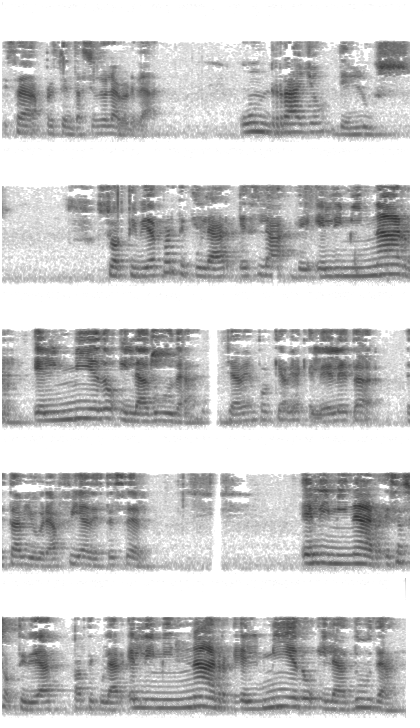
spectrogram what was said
Esa presentación de la verdad. Un rayo de luz. Su actividad particular es la de eliminar el miedo y la duda. Ya ven por qué había que leer esta, esta biografía de este ser eliminar, esa es su actividad particular, eliminar el miedo y la duda,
